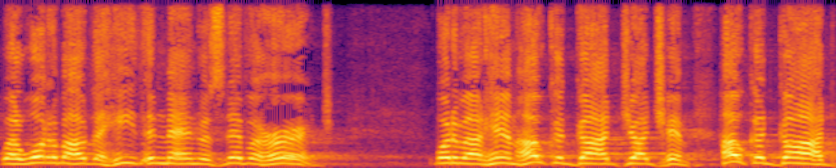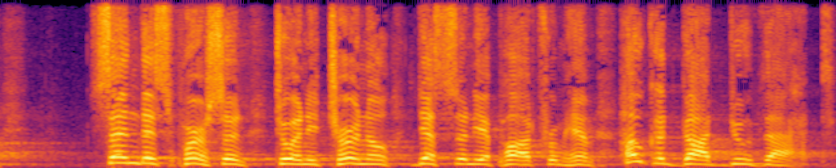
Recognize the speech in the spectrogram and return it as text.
well, what about the heathen man who's never heard? What about him? How could God judge him? How could God send this person to an eternal destiny apart from him. How could God do that?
